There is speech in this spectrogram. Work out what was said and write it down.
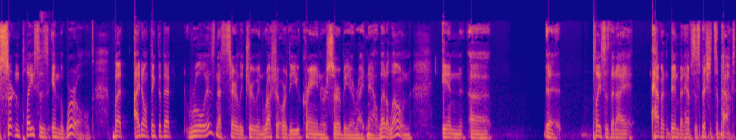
certain places in the world, but I don't think that that rule is necessarily true in Russia or the Ukraine or Serbia right now, let alone in uh, uh, places that I haven't been but have suspicions about.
